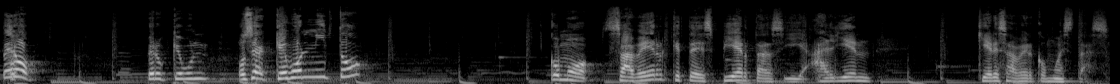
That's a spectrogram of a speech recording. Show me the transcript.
Pero, pero qué bon... O sea, qué bonito como saber que te despiertas y alguien quiere saber cómo estás.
